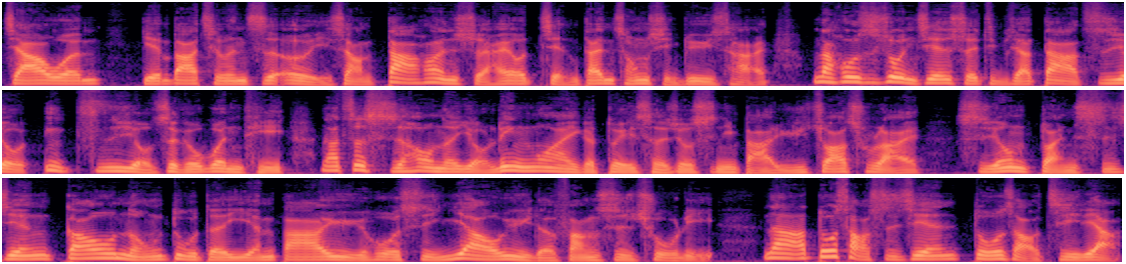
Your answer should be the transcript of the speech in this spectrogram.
加温、盐巴千分之二以上，大换水，还有简单冲洗滤材。那或是说你今天水体比较大，只有一只有这个问题，那这时候呢，有另外一个对策，就是你把鱼抓出来，使用短时间高浓度的盐巴浴或是药浴的方式处理。那多少时间、多少剂量，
